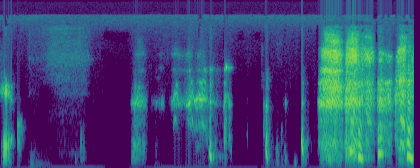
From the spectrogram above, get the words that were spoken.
tail.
